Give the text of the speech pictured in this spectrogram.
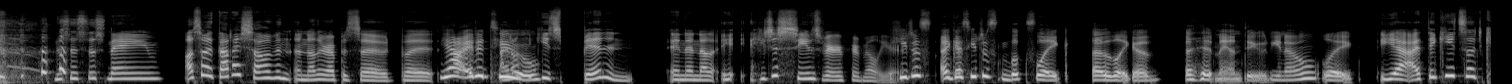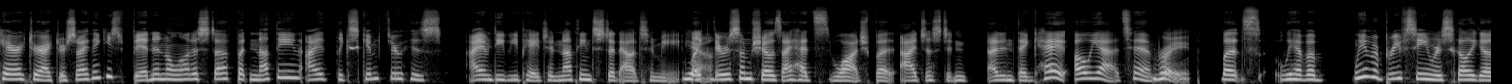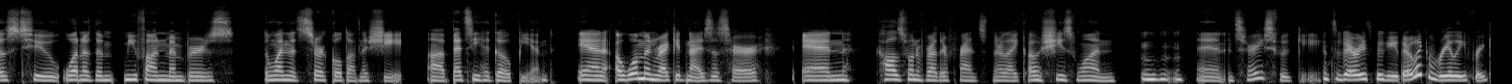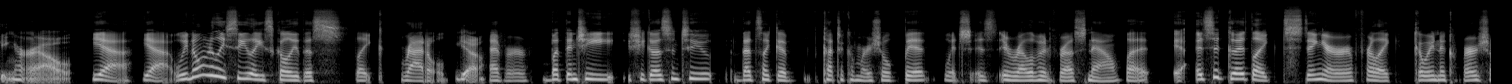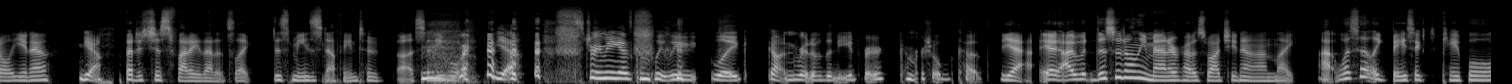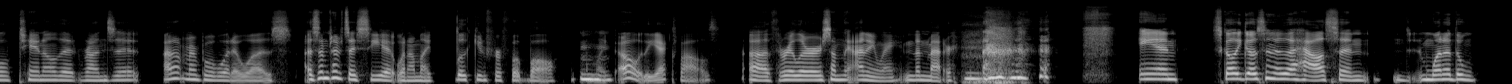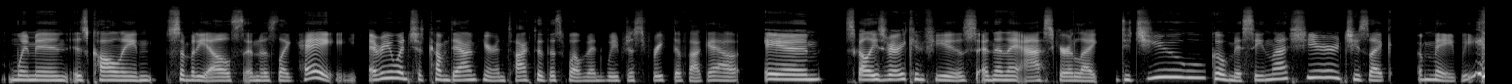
this is his name? Also, I thought I saw him in another episode, but yeah, I did too. I don't think he's been in, in another. He, he just seems very familiar. He just, I guess, he just looks like a like a a hitman dude. You know, like yeah, I think he's a character actor, so I think he's been in a lot of stuff, but nothing. I like skimmed through his IMDb page and nothing stood out to me. Yeah. Like there were some shows I had watched, but I just didn't. I didn't think, hey, oh yeah, it's him. right. But we have a we have a brief scene where Scully goes to one of the MUFON members, the one that's circled on the sheet, uh, Betsy Hagopian, and a woman recognizes her and calls one of her other friends, and they're like, "Oh, she's one," hmm and it's very spooky. It's very spooky. They're like really freaking her out. Yeah, yeah. We don't really see like Scully this like rattled Yeah. ever. But then she she goes into that's like a cut to commercial bit, which is irrelevant for us now, but it's a good like stinger for like going to commercial, you know? Yeah. But it's just funny that it's like this means nothing to us anymore. Yeah. Streaming has completely like gotten rid of the need for commercial cuts. yeah, I I would. This would only matter if I was watching it on like uh, what's that like basic cable channel that runs it? I don't remember what it was. Sometimes I see it when I'm like looking for football. I'm Mhm. like, oh, the X Files, uh, thriller or something. Anyway, it doesn't matter. and Scully goes into the house, and one of the women is calling somebody else and is like, hey, everyone should come down here and talk to this woman. We've just freaked the fuck out. And Scully's very confused. And then they ask her, like, did you go missing last year? And she's like, maybe.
